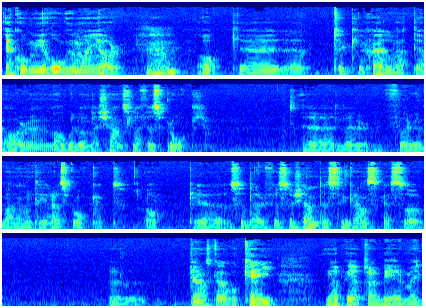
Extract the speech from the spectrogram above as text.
jag kommer ju ihåg hur man gör. Mm. Och jag tycker själv att jag har en någorlunda känsla för språk. Eller för hur man hanterar språket. Och så därför så kändes det ganska så ganska okej när Petra ber mig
